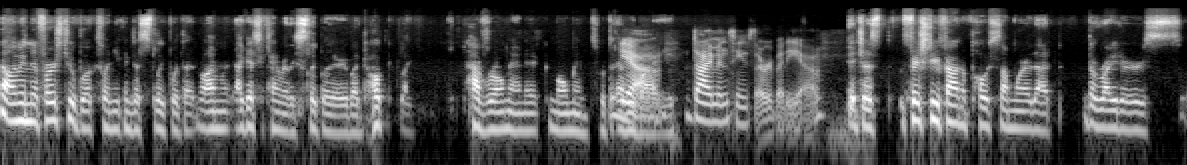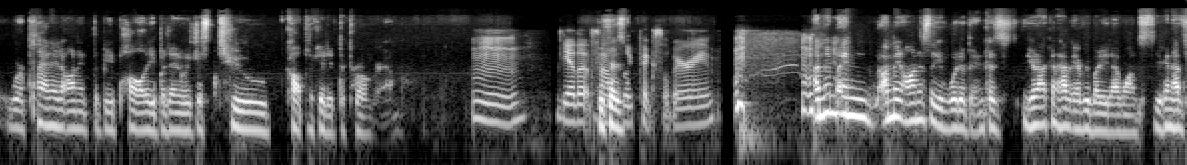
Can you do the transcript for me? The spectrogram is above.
No, I mean the first two books when you can just sleep with it. Well, I guess you can't really sleep with it, but hook like have romantic moments with everybody. Yeah. Diamond seems to everybody, yeah. It just Fish Tree found a post somewhere that the writers were planning on it to be poly, but then it was just too complicated to program. Mm. Yeah, that sounds Because- like Pixelberry. I mean, and I mean, honestly, it would have been because you're not gonna have everybody that wants. You're gonna have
